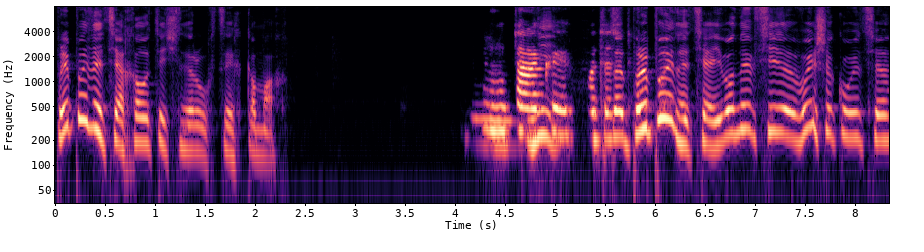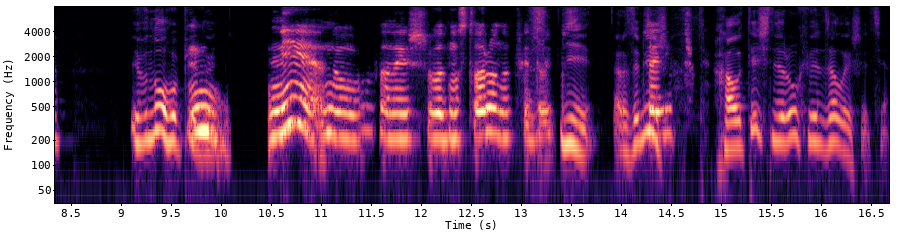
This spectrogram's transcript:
Припиниться хаотичний рух цих комах. Ну так, Ні. Припиниться, і вони всі вишикуються і в ногу підуть. Ні, ну вони ж в одну сторону підуть. Ні, розумієш, хаотичний рух він залишиться.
